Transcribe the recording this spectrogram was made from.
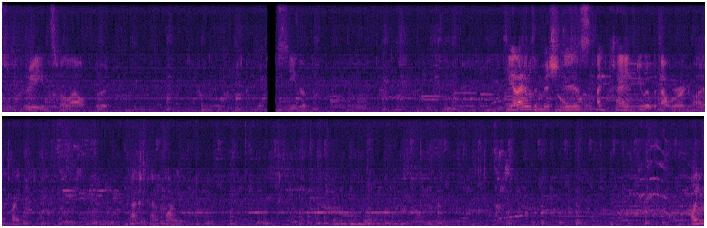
Some greens fell out, but I can't see them. See, I know what the mission is. I can kind of do it without worrying about it. Like, actually kind of funny. Oh, you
